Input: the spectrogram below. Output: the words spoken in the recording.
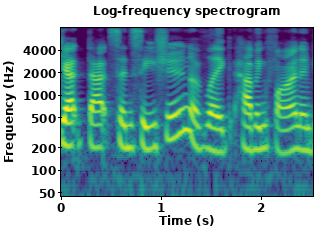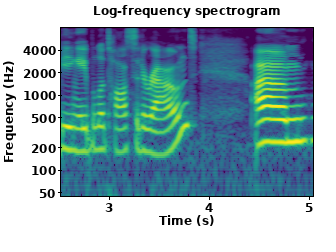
get that sensation of like having fun and being able to toss it around. Um,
